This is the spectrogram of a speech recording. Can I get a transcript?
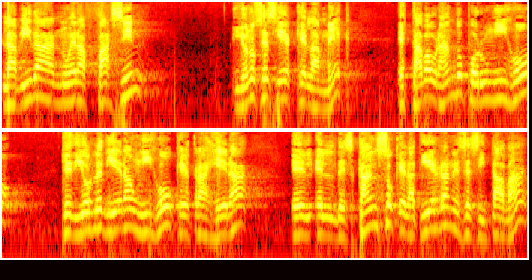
La vida no era fácil. Yo no sé si es que la MEC estaba orando por un hijo, que Dios le diera un hijo que trajera el, descanso que la tierra necesitaba,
